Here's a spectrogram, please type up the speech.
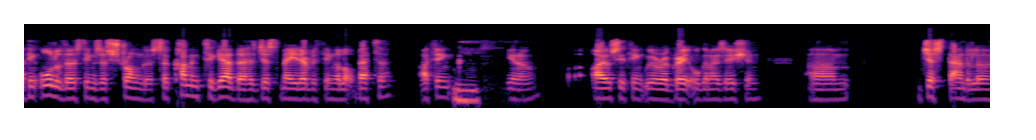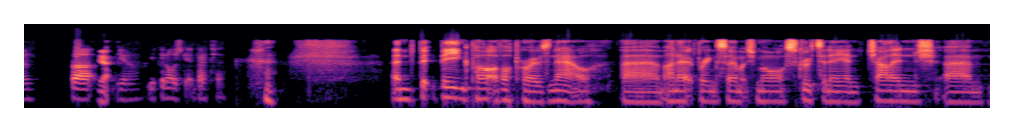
I think all of those things are stronger. So coming together has just made everything a lot better. I think mm-hmm. you know, I also think we were a great organization, um, just standalone. But yeah. you know, you can always get better. and b- being part of Operose now, um, I know it brings so much more scrutiny and challenge. Um,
